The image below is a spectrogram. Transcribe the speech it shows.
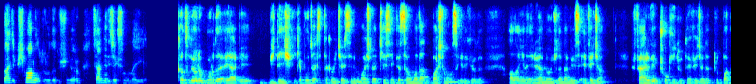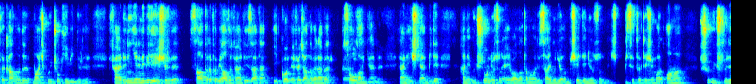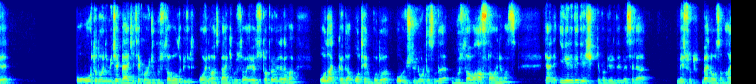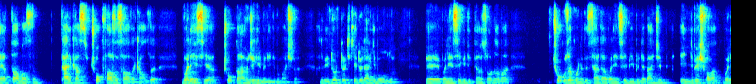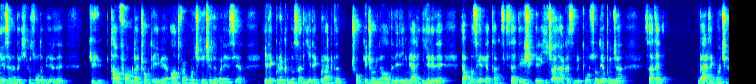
bence pişman olduğunu da düşünüyorum. Sen ne diyeceksin bununla ilgili? Katılıyorum. Burada eğer bir bir değişiklik yapılacaksa takım içerisinde bir maçta kesinlikle savunmadan başlamaması gerekiyordu. Alanya'nın en önemli oyuncularından birisi Efecan. Ferdi çok iyi tuttu Efecan'ı. Tutmakla kalmadı. Maç boyu çok iyi bindirdi. Ferdi'nin yerini bir değiştirdi. Sağ tarafa bir aldı Ferdi. Zaten ilk gol Efecan'la beraber evet. soldan geldi. Yani işleyen bir de Hani üçlü oynuyorsun eyvallah tamam hadi saygı duyalım bir şey deniyorsun. Bir stratejin var ama şu üçlüde o ortada oynamayacak belki tek oyuncu Gustavo olabilir. Oynamaz. Belki Gustavo evet stoper oynar ama o dakikada, o tempoda, o üçlünün ortasında Gustavo asla oynamaz. Yani ileride değişik yapabilirdi. Mesela Mesut ben olsam hayatta almazdım. Pelkas çok fazla sağda kaldı. Valencia çok daha önce girmeliydi bu maçta. Hani bir 4-4-2'ye döner gibi oldu. E, Valencia girdikten sonra ama çok uzak oynadı Serdar Valencia birbirine. Bence 55 falan Valencia'nın dakikası olabilirdi. Çünkü tam formda çok da iyi bir Antwerp maçı geçirdi Valencia. Yedek bırakılması. Hadi yedek bıraktın. Çok geç oyunu aldı. Dediğim gibi yani ileride yapması gereken taktiksel değişiklikleri hiç alakası bir pozisyonda yapınca zaten verdik maçı.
